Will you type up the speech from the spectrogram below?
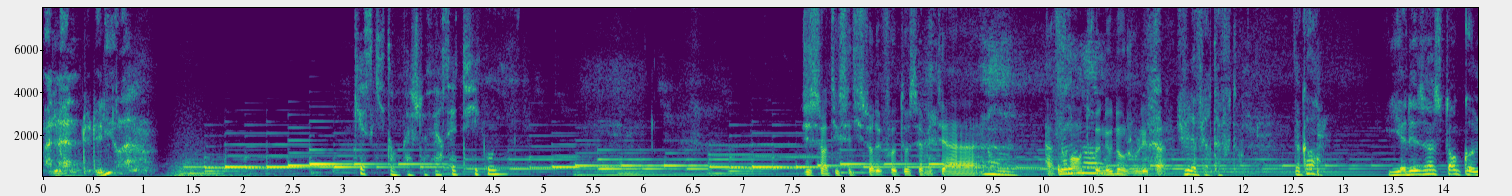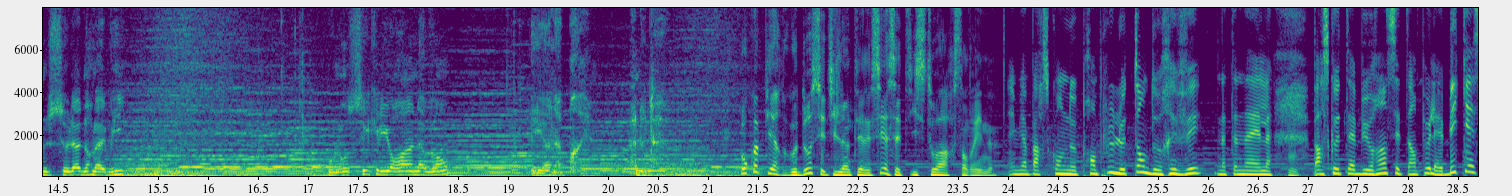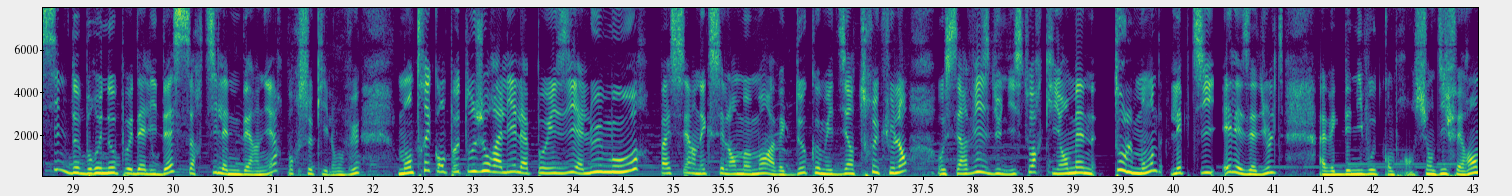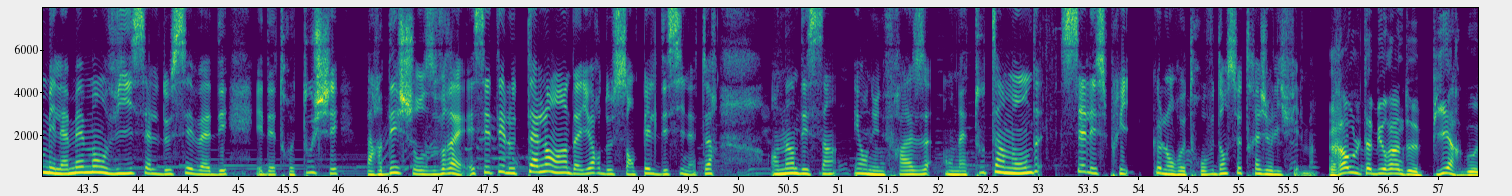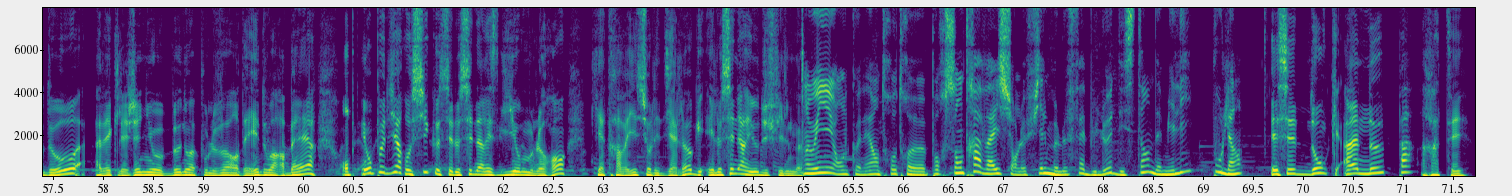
malin du délire là. Qu'est-ce qui t'empêche de faire cette figouille? J'ai senti que cette histoire de photo, ça mettait un, un frein Non, non, entre non. nous, donc je voulais pas. Je vais la faire ta photo. D'accord? Il y a des instants comme ceux-là dans la vie où l'on sait qu'il y aura un avant et un après. À nous deux. Pourquoi Pierre Godot s'est-il intéressé à cette histoire, Sandrine? Eh bien parce qu'on ne prend plus le temps de rêver, Nathanaël. Parce que Taburin, c'est un peu la bécassine de Bruno Podalides, sorti l'année dernière, pour ceux qui l'ont vu. Montrer qu'on peut toujours allier la poésie à l'humour, passer un excellent moment avec deux comédiens truculents au service d'une histoire qui emmène tout le monde, les petits et les adultes, avec des niveaux de compréhension différents, mais la même envie, celle de s'évader et d'être touché par des choses vraies. Et c'était le talent hein, d'ailleurs de Sampé, le dessinateur. En un dessin et en une phrase, on a tout un monde, c'est l'esprit que l'on retrouve dans ce très joli film. Raoul Taburin de Pierre Godot, avec les géniaux Benoît Poulvord et Édouard Baird. Et on peut dire aussi que c'est le scénariste Guillaume Laurent qui a travaillé sur les dialogues et le scénario du film. Oui, on le connaît entre autres pour son travail sur le film Le fabuleux destin d'Amélie Poulain. Et c'est donc à ne pas rater.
